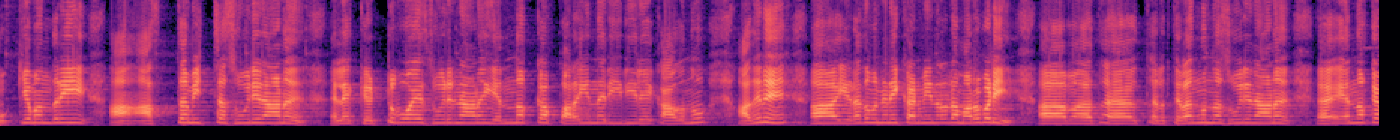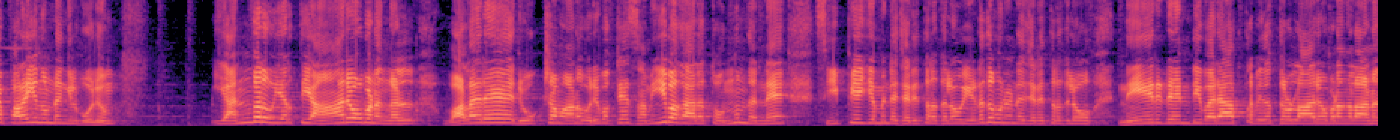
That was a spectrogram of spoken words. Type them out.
മുഖ്യമന്ത്രി അസ്തമിച്ച സൂര്യനാണ് അല്ലെ കെട്ടുപോയ സൂര്യനാണ് എന്നൊക്കെ പറയുന്ന രീതിയിലേക്കാകുന്നു. അതിന് ഇടതുമുന്നണി കൺവീനറുടെ മറുപടി തിളങ്ങുന്ന സൂര്യനാണ് എന്നൊക്കെ പറയുന്നുണ്ടെങ്കിൽ പോലും ഈ അൻവർ ഉയർത്തിയ ആരോപണങ്ങൾ വളരെ രൂക്ഷമാണ്. ഒരുപക്ഷെ സമീപകാലത്തൊന്നും തന്നെ സി പി ഐ എമ്മിന്റെ ചരിത്രത്തിലോ ഇടതുമുന്നണിയുടെ ചരിത്രത്തിലോ നേരിടേണ്ടി വരാത്ത വിധത്തിലുള്ള ആരോപണങ്ങളാണ്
